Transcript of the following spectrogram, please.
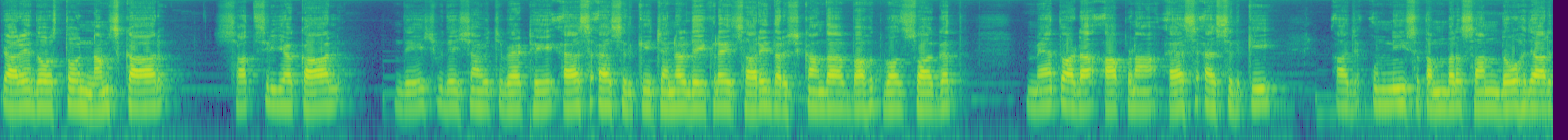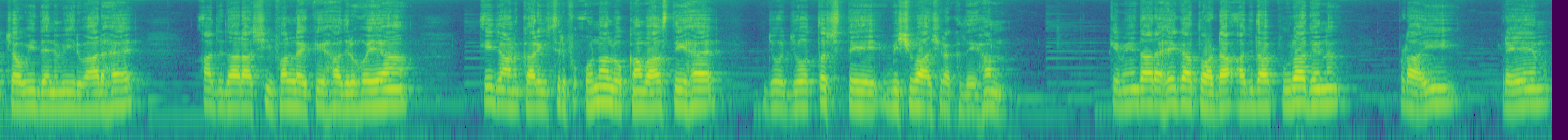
ਪਿਆਰੇ ਦੋਸਤੋ, ਨਮਸਕਾਰ। ਸਤਿ ਸ੍ਰੀ ਅਕਾਲ। ਦੇਸ਼ ਵਿਦੇਸ਼ਾਂ ਵਿੱਚ ਬੈਠੇ ਐਸ ਐਸ ਸਿੱਧਕੀ ਚੈਨਲ ਦੇਖ ਰਹੇ ਸਾਰੇ ਦਰਸ਼ਕਾਂ ਦਾ ਬਹੁਤ-ਬਹੁਤ ਸਵਾਗਤ। ਮੈਂ ਤੁਹਾਡਾ ਆਪਣਾ ਐਸ ਐਸ ਸਿੱਧਕੀ। ਅੱਜ 19 ਸਤੰਬਰ ਸਨ 2024 ਦਿਨ ਵੀਰਵਾਰ ਹੈ। ਅੱਜ ਦਾ ਰਾਸ਼ੀਫਲ ਲੈ ਕੇ ਹਾਜ਼ਰ ਹੋਇਆ ਇਹ ਜਾਣਕਾਰੀ ਸਿਰਫ ਉਹਨਾਂ ਲੋਕਾਂ ਵਾਸਤੇ ਹੈ ਜੋ ਜੋਤਿਸ਼ ਤੇ ਵਿਸ਼ਵਾਸ ਰੱਖਦੇ ਹਨ। ਕਿਵੇਂ ਦਾ ਰਹੇਗਾ ਤੁਹਾਡਾ ਅੱਜ ਦਾ ਪੂਰਾ ਦਿਨ? ਪੜ੍ਹਾਈ ਪ੍ਰੇਮ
